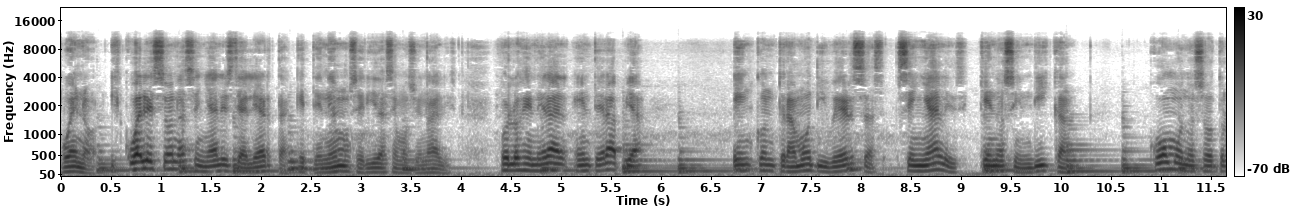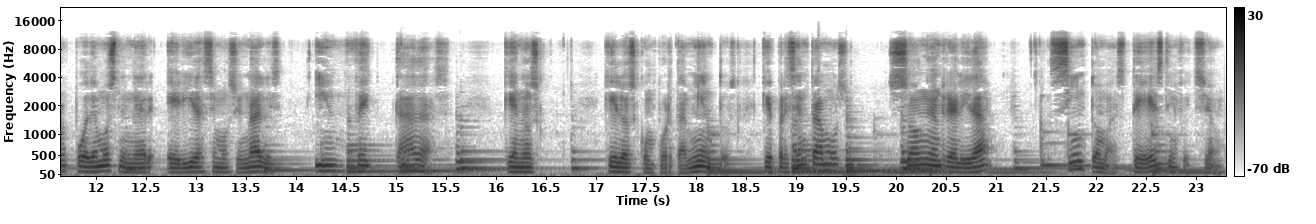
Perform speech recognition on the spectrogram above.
Bueno, ¿y cuáles son las señales de alerta que tenemos heridas emocionales? Por lo general, en terapia encontramos diversas señales que nos indican cómo nosotros podemos tener heridas emocionales infectadas, que, nos, que los comportamientos que presentamos son en realidad síntomas de esta infección.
